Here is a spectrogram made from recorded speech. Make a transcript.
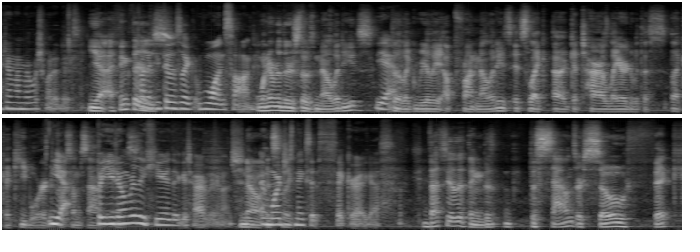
I don't remember which one it is, Yeah, I think there's. but I think there was like one song. whenever there's those melodies, Yeah. the like really upfront melodies, it's like a guitar layered with a like a keyboard. Yeah, some sound. but you don't really hear the guitar very much. No, and more it's just makes it thicker, I guess. That's the other thing. The the sounds are so thick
